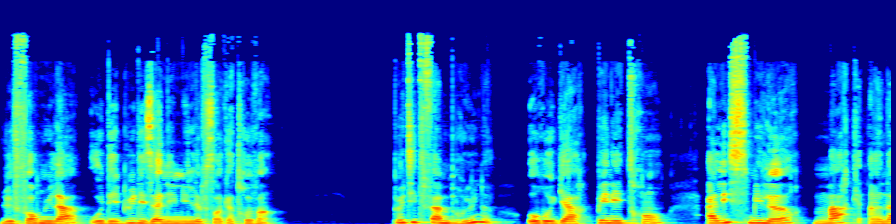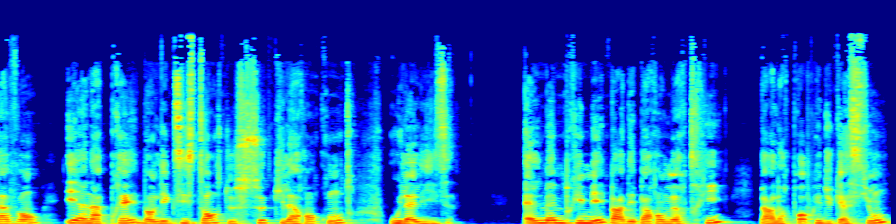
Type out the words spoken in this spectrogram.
le formula au début des années 1980. Petite femme brune, au regard pénétrant, Alice Miller marque un avant et un après dans l'existence de ceux qui la rencontrent ou la lisent. Elle-même brimée par des parents meurtris, par leur propre éducation,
